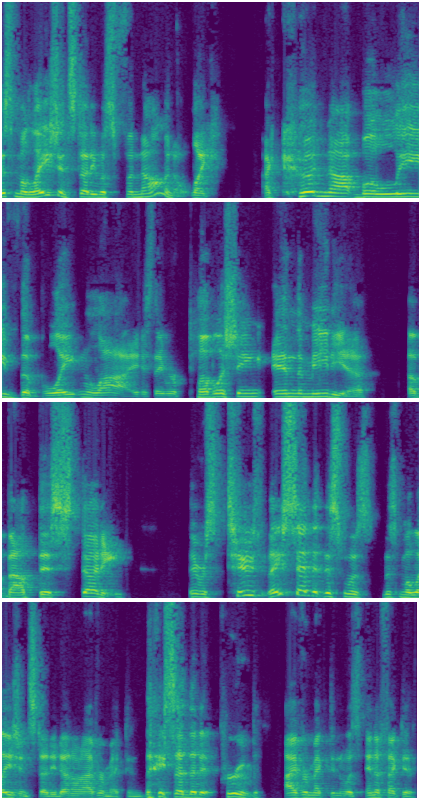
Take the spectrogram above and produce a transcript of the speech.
this Malaysian study was phenomenal. Like I could not believe the blatant lies they were publishing in the media about this study. There was two. They said that this was this Malaysian study done on ivermectin. They said that it proved ivermectin was ineffective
